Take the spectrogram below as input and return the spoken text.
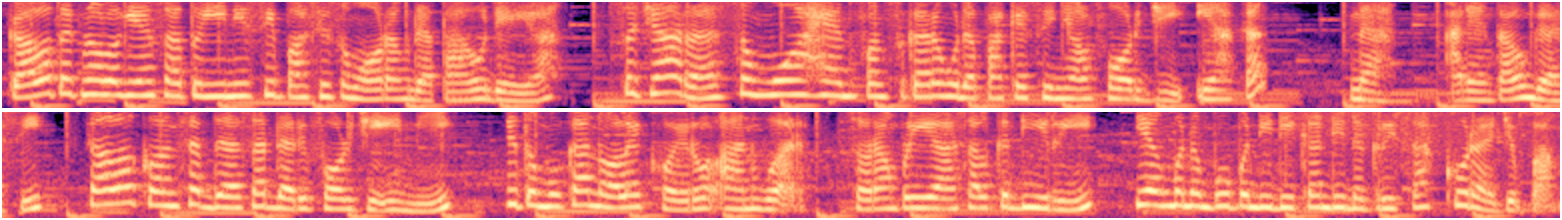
Kalau teknologi yang satu ini sih pasti semua orang udah tahu deh ya. Secara semua handphone sekarang udah pakai sinyal 4G, ya kan? Nah, ada yang tahu nggak sih kalau konsep dasar dari 4G ini ditemukan oleh Koirul Anwar, seorang pria asal Kediri yang menempuh pendidikan di negeri Sakura, Jepang.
